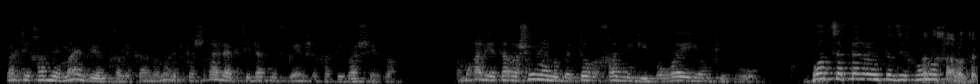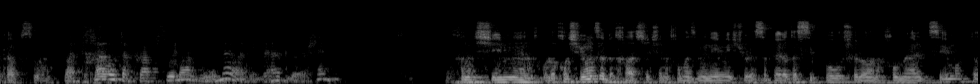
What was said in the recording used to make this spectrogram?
שאלתי אחד מהם, מה הביא אותך לכאן? הוא אומר, התקשרה אליי קצינת נפגעים של חטיבה 7, אמרה לי, אתה רשום לנו בתור אחד מגיבורי יום כיפור, בוא תספר לנו את הזיכרונות. פתחה לו את הקפסולה. פתחה לו את הקפסולה, והוא אומר, אני מאז לא ישן. איך אנשים, אנחנו לא חושבים על זה בכלל, שכשאנחנו מזמינים מישהו לספר את הסיפור שלו, אנחנו מאלצים אותו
